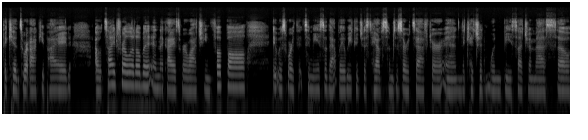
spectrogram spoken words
the kids were occupied outside for a little bit and the guys were watching football. It was worth it to me so that way we could just have some desserts after and the kitchen wouldn't be such a mess. So,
